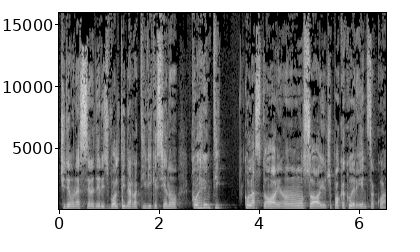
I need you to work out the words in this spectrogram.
ci devono essere dei risvolti narrativi che siano coerenti con la storia, non, non lo so, io, c'è poca coerenza qua.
